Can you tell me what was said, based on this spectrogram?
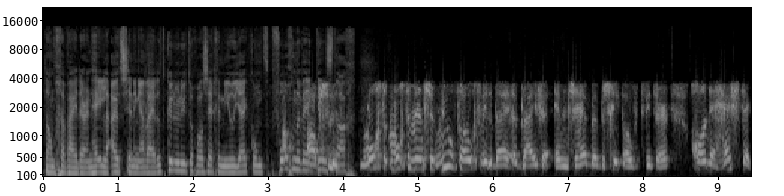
Dan gaan wij daar een hele uitzending aan wijden. Dat kunnen we nu toch wel zeggen, Niel. Jij komt volgende week Absoluut. dinsdag. Mocht, mochten mensen nu op de hoogte willen bij- eh, blijven en ze hebben beschikt over Twitter, gewoon de hashtag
